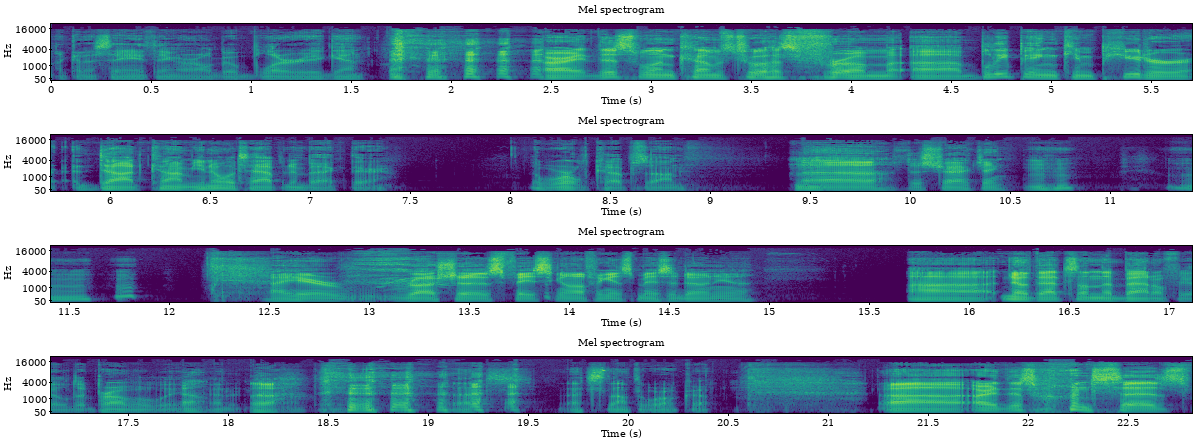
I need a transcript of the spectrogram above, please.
Not going to say anything or I'll go blurry again. All right, this one comes to us from uh, bleepingcomputer.com. You know what's happening back there? The World Cup's on. Uh, distracting. Mm-hmm. Mm-hmm. I hear Russia is facing off against Macedonia. Uh, no, that's on the battlefield. It probably. Oh. I don't, I don't that's that's not the World Cup. Uh, all right, this one says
